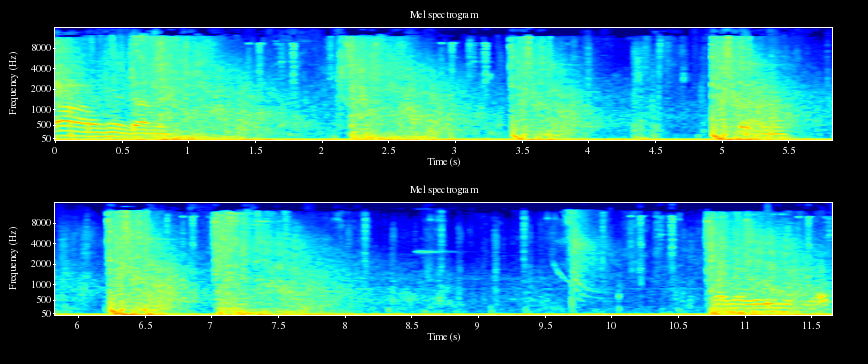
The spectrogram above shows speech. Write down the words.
Oh, they got me. Can I really mix it up?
